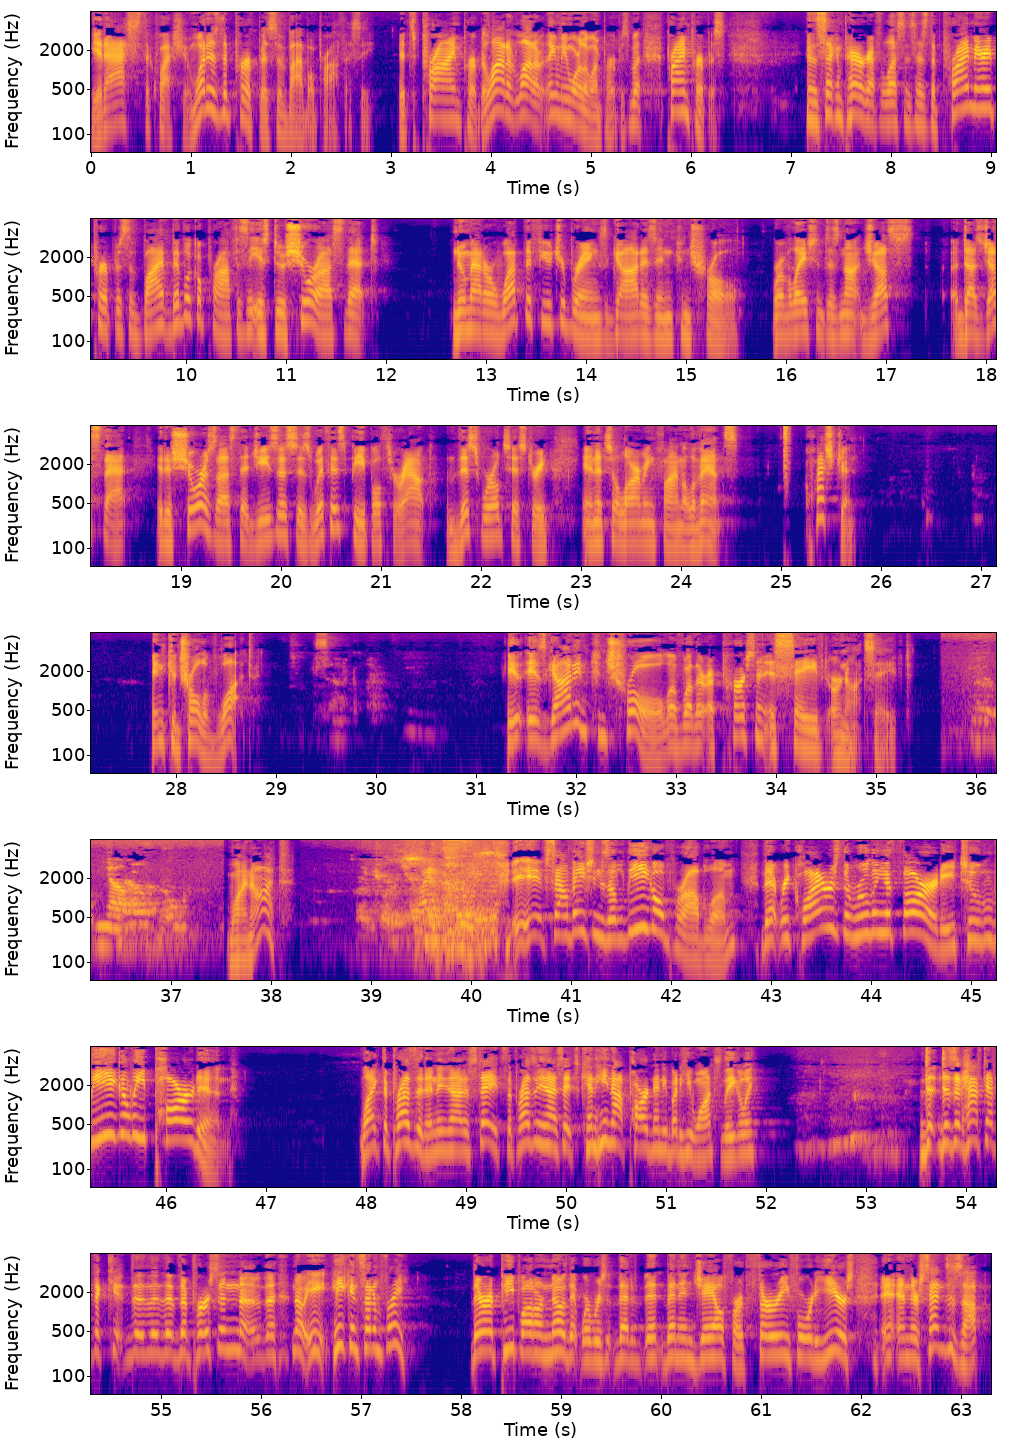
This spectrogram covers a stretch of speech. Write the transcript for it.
it asks the question, what is the purpose of Bible prophecy? Its prime purpose. A lot of, a lot of, there can be more than one purpose, but prime purpose. In the second paragraph, the lesson says the primary purpose of biblical prophecy is to assure us that no matter what the future brings, God is in control. Revelation does not just, does just that. It assures us that Jesus is with his people throughout this world's history in its alarming final events. Question. In control of what? Is God in control of whether a person is saved or not saved? No. Why not? If salvation is a legal problem that requires the ruling authority to legally pardon, like the president of the United States, the president of the United States, can he not pardon anybody he wants legally? D- does it have to have the, the, the, the person? Uh, the, no, he, he can set him free. There are people I don't know that were, that have been in jail for 30, 40 years and, and their sentence is up.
